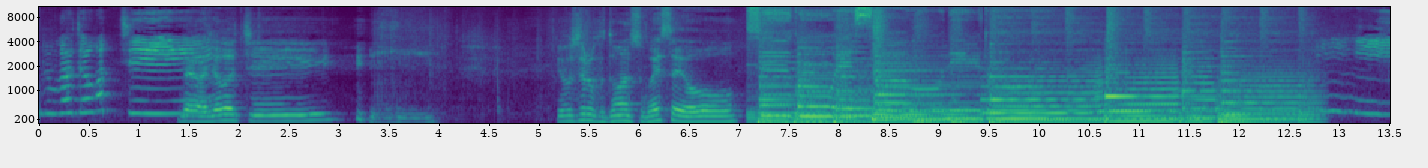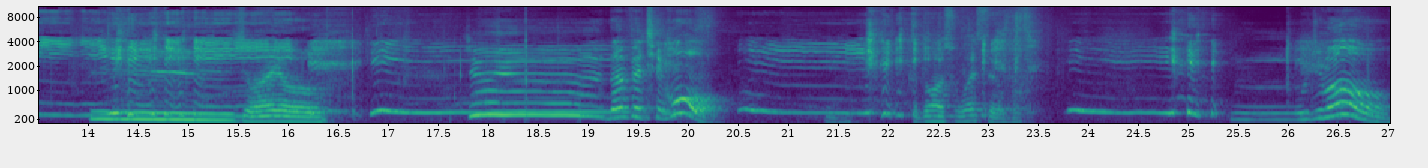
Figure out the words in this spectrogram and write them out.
누가 적었지? 내가 적었지. 여보세요, 그동안 수고했어요. 수고했어 오늘도 음, 좋아요. 좋아요. 남편 최고. 그동안 수고했어요. 음, 울지 마.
